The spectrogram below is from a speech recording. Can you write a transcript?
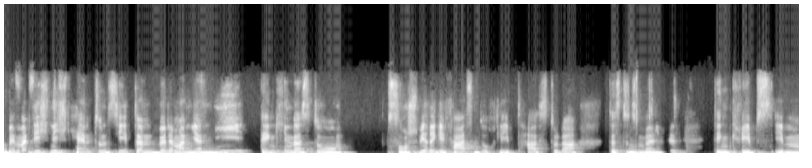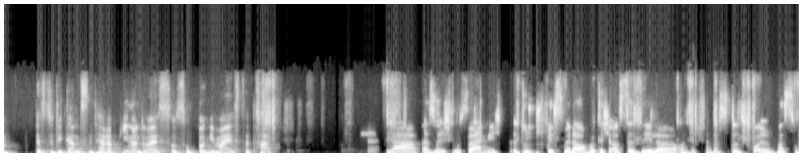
wenn man dich nicht kennt und sieht, dann würde man ja nie denken, dass du so schwierige Phasen durchlebt hast oder dass du zum mhm. Beispiel den Krebs eben, dass du die ganzen Therapien und alles so super gemeistert hast. Ja, also ich muss sagen, ich, du sprichst mir da auch wirklich aus der Seele und ich finde das äh, toll, was du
